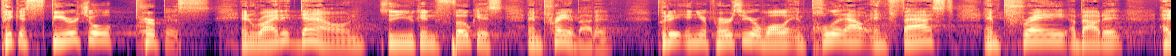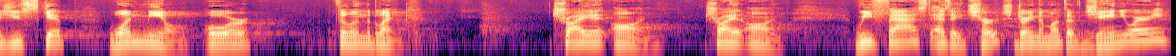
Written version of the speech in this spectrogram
Pick a spiritual purpose and write it down so that you can focus and pray about it. Put it in your purse or your wallet and pull it out and fast and pray about it as you skip one meal or fill in the blank. Try it on. Try it on. We fast as a church during the month of January.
